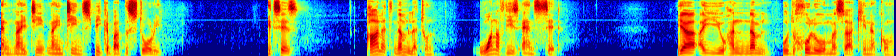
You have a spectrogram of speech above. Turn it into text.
and 19, 19 speak about the story. It says, قالت نملة One of these ants said, يا أيها النمل ادخلوا مساكنكم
